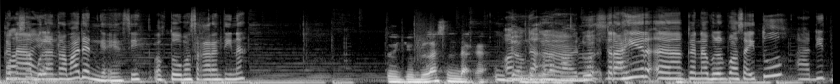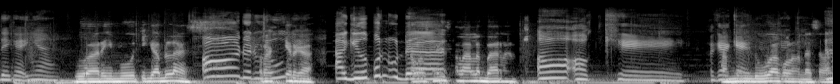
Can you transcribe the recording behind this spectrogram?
kena Puasa ya? bulan Ramadan nggak ya sih waktu masa karantina? 17 enggak kak? Udah enggak, enggak. 18 Dua- ya. terakhir eh, kena bulan puasa itu Adit deh kayaknya. 2013. oh 2020. Terakhir kak. Agil pun Kalau udah saya setelah lebaran. Oh oke. Oke oke. Amin dua kalau nggak salah Ah.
